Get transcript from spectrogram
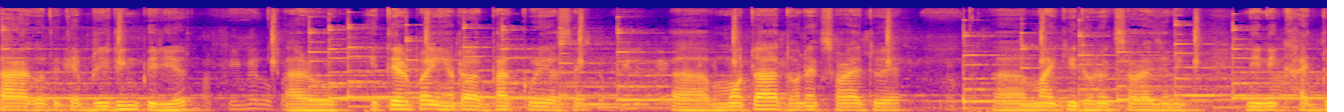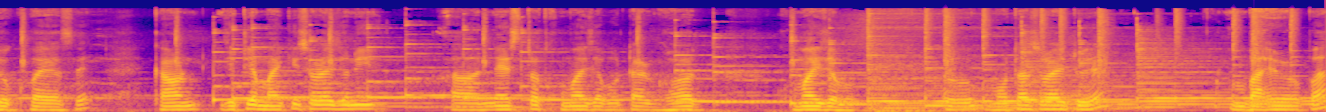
তাৰ আগত এতিয়া ব্ৰিডিং পিৰিয়ড। আৰু এতিয়াৰ পৰা ইহঁতে অভ্যাস কৰি আছে মতা ধনেক চৰাইটোৱে মাইকী ধনেক চৰাইজনীক নিনি খাদ্য খুৱাই আছে। কাৰণ যেতিয়া মাইকী চৰাইজনী নেষ্টত সোমাই যাব তাৰ ঘৰত সোমাই যাব তো মতা চৰাইটোৱে বাহিৰৰ পৰা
